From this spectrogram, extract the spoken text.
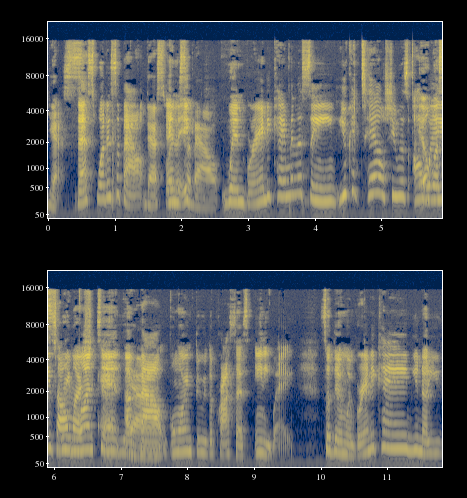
Yes, That's what it's about. that's what and it's it- about. When Brandy came in the scene, you can tell she was was always so much- reluctant uh, yeah. about going through the process anyway. So then when Brandy came, you know, you,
